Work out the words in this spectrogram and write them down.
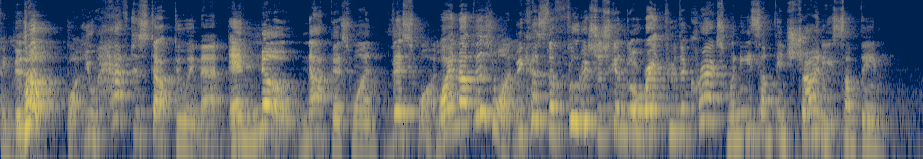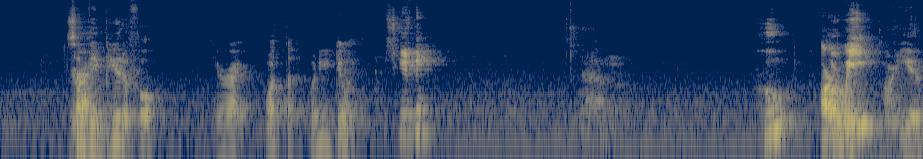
think this one. You have to stop doing that. And no, not this one, this one. Why not this one? Because the food is just gonna go right through the cracks. We need something shiny, something, something right. beautiful. You're right. What the? What are you doing? Excuse me? Um, who Are we? are you?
